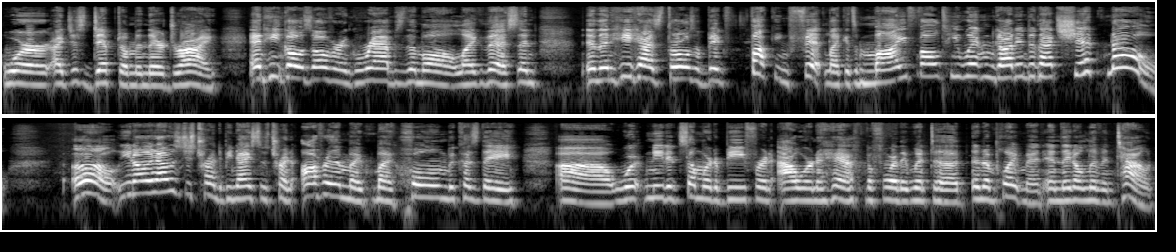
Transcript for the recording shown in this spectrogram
were I just dipped them and they're dry. And he goes over and grabs them all like this and and then he has throws a big fucking fit like it's my fault he went and got into that shit. No oh, you know, and I was just trying to be nice. I was trying to offer them my, my home because they uh, were, needed somewhere to be for an hour and a half before they went to an appointment and they don't live in town.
